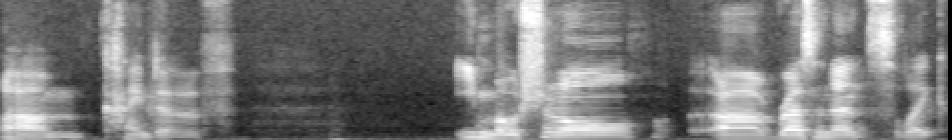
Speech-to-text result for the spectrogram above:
um, kind of emotional uh, resonance like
